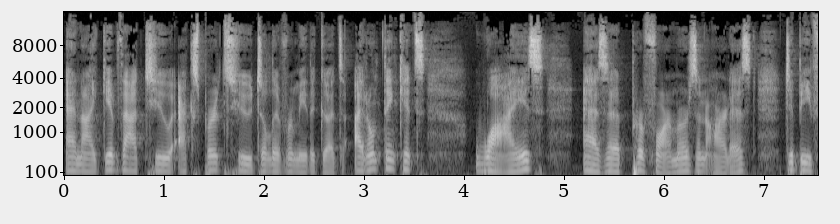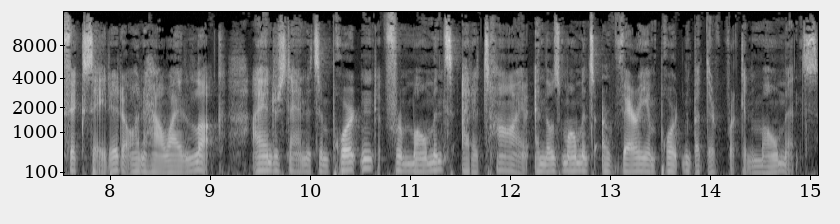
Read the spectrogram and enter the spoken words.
and I give that to experts who deliver me the goods. I don't think it's wise as a performer, as an artist, to be fixated on how I look. I understand it's important for moments at a time, and those moments are very important, but they're freaking moments.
